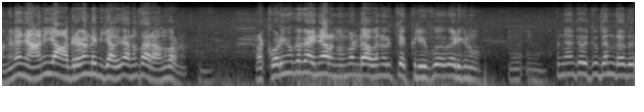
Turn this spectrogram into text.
അങ്ങനെ ഞാൻ ഈ ആഗ്രഹം ഉണ്ട് എനിക്ക് അത് കാരണം തരാമെന്ന് പറഞ്ഞു. റെക്കോർഡിംഗ് ഒക്കെ കഴിഞ്ഞ് ഇറങ്ങുമ്പോൾ ഉണ്ട് അവൻ ഒരു ചെക്ക് ലീഫ് മേടിക്കണു. അപ്പം ഞാൻ ചോദിച്ചു ഇതെന്താ അത്?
